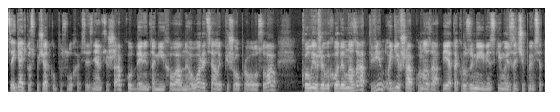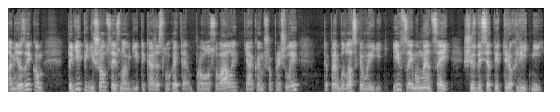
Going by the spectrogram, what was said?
Цей дядько спочатку послухався, зняв цю шапку, де він там її ховав, не говориться, але пішов, проголосував. Коли вже виходив назад, він одів шапку назад. І я так розумію, він з кимось зачепився там язиком. Тоді підійшов цей знов дід і каже: слухайте, проголосували, дякуємо, що прийшли. Тепер, будь ласка, вийдіть. І в цей момент цей 63-літній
